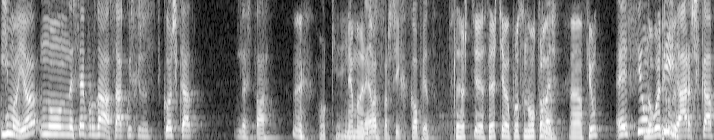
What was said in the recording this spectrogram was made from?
има я, но не се продава. Сега ако искаш да си такова, ще кажа, не става. Окей. Няма да Няма, решим. свършиха копията. Следващия, следващия въпрос е много труден. А, филм. Е, филм Много е Пи. Аршка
